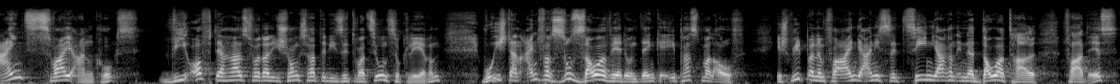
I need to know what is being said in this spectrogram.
1-2 anguckst, wie oft der HSV da die Chance hatte, die Situation zu klären, wo ich dann einfach so sauer werde und denke, ey, passt mal auf. Ihr spielt bei einem Verein, der eigentlich seit zehn Jahren in der Dauertalfahrt ist.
